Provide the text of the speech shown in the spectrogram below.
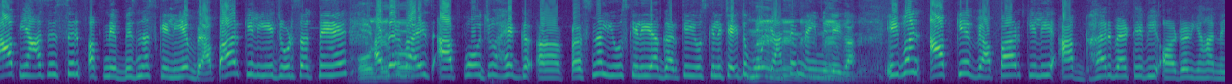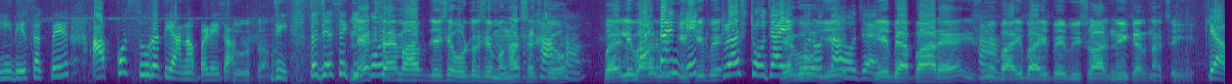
आप यहाँ से सिर्फ़ अपने बिज़नेस के लिए व्यापार के लिए जुड़ सकते हैं। अदरवाइज़ आपको जो है पर्सनल यूज़ के लिए या घर के यूज़ के लिए चाहिए तो वो यहाँ से नहीं, मिलेगा। इवन आपके व्यापार के लिए आप घर बैठे भी ऑर्डर यहाँ नहीं दे सकते हैं। आपको सूरत ही आना पड़ेगा। जी तो जैसे कि आप जैसे ऑर्डर से मंगा सकते हाँ, हो हाँ। पहली बार में किसी पे trust हो जाए, देखो, भरोसा ये, हो जाए। ये व्यापार है इसमें हाँ। भाई भाई पे विश्वास नहीं करना चाहिए क्या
